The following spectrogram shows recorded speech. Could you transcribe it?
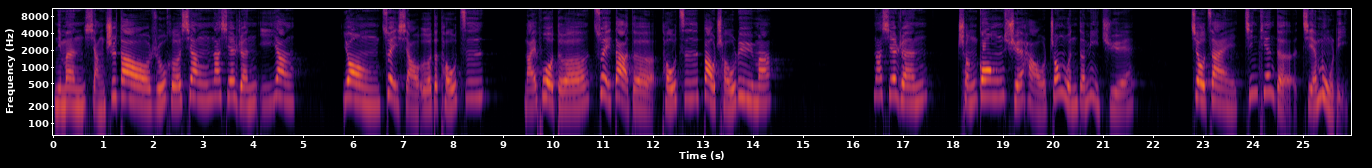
你们想知道如何像那些人一样，用最小额的投资来获得最大的投资报酬率吗？那些人成功学好中文的秘诀，就在今天的节目里。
